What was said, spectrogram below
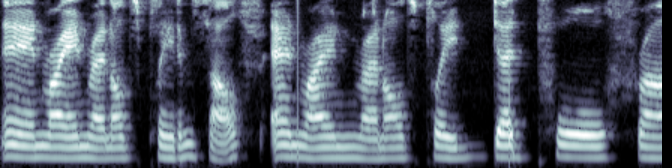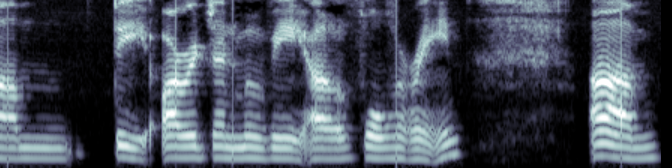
and Ryan Reynolds played himself, and Ryan Reynolds played Deadpool from the origin movie of Wolverine. Um,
